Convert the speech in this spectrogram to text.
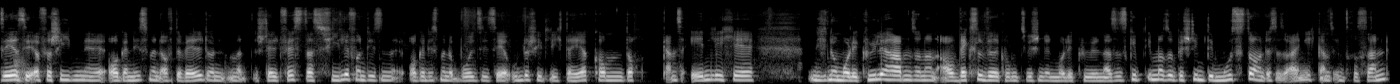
sehr, sehr verschiedene Organismen auf der Welt und man stellt fest, dass viele von diesen Organismen, obwohl sie sehr unterschiedlich daherkommen, doch ganz ähnliche, nicht nur Moleküle haben, sondern auch Wechselwirkungen zwischen den Molekülen. Also es gibt immer so bestimmte Muster und das ist eigentlich ganz interessant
